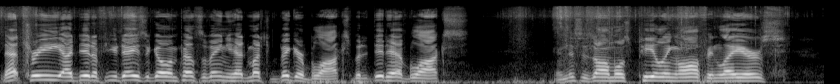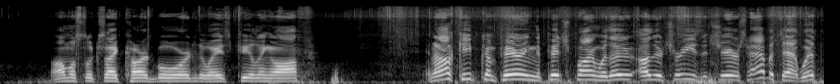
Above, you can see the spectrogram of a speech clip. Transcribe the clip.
That tree I did a few days ago in Pennsylvania had much bigger blocks, but it did have blocks. And this is almost peeling off in layers. Almost looks like cardboard, the way it's peeling off. And I'll keep comparing the pitch pine with other, trees it shares habitat with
